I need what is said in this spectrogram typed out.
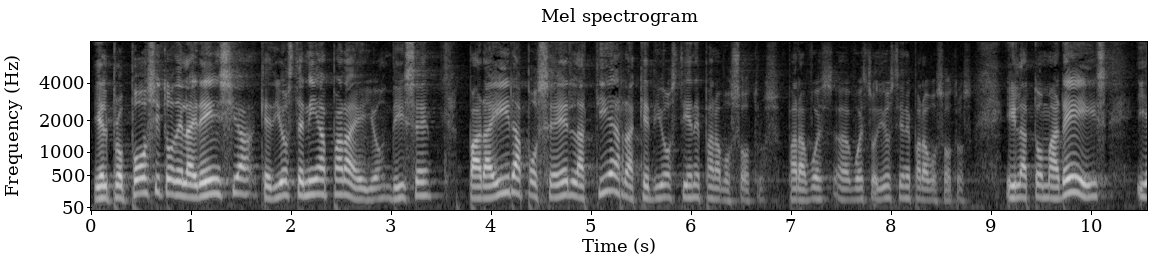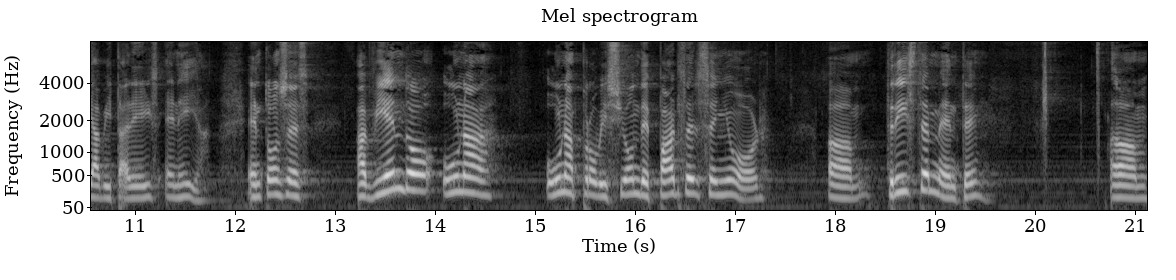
Y el propósito de la herencia que Dios tenía para ellos, dice, para ir a poseer la tierra que Dios tiene para vosotros, para vuestro, eh, vuestro Dios tiene para vosotros. Y la tomaréis y habitaréis en ella. Entonces, habiendo una una provisión de parte del Señor, um, tristemente um,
